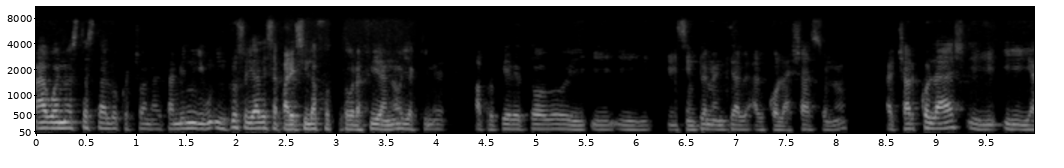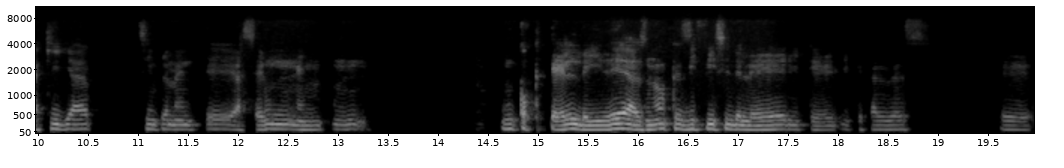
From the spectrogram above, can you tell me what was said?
Ah, bueno, esta está locochona. También incluso ya desaparecí la fotografía, ¿no? Y aquí me apropié de todo y, y, simplemente al, al ¿no? A echar collage y, y, aquí ya simplemente hacer un, un, cóctel de ideas, ¿no? Que es difícil de leer y que, y que tal vez eh,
